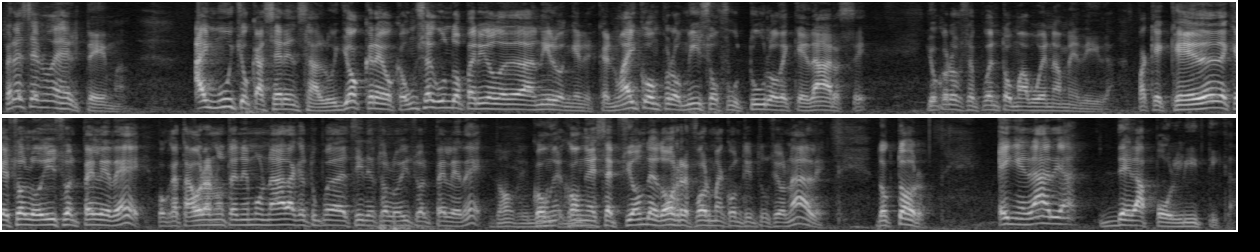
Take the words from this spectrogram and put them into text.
Pero ese no es el tema. Hay mucho que hacer en salud. Yo creo que un segundo periodo de Danilo en el que no hay compromiso futuro de quedarse, yo creo que se pueden tomar buenas medidas. Para que quede de que eso lo hizo el PLD, porque hasta ahora no tenemos nada que tú puedas decir eso lo hizo el PLD, No, con, con excepción de dos reformas constitucionales. Doctor, en el área de la política,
